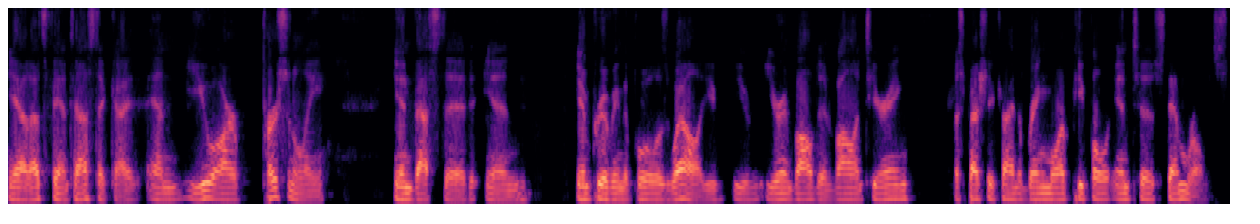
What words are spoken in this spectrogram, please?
Yeah, that's fantastic. I, and you are personally invested in improving the pool as well. You you you're involved in volunteering, especially trying to bring more people into STEM roles.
